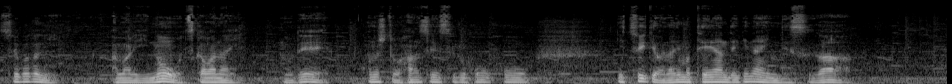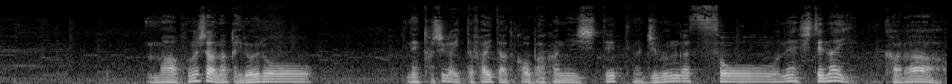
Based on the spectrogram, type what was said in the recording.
そういうことにあまり脳を使わないのでこの人を反省する方法については何も提案できないんですがまあこの人はなんかいろいろね年がいったファイターとかをバカにしてっていうのは自分がそうねしてないから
